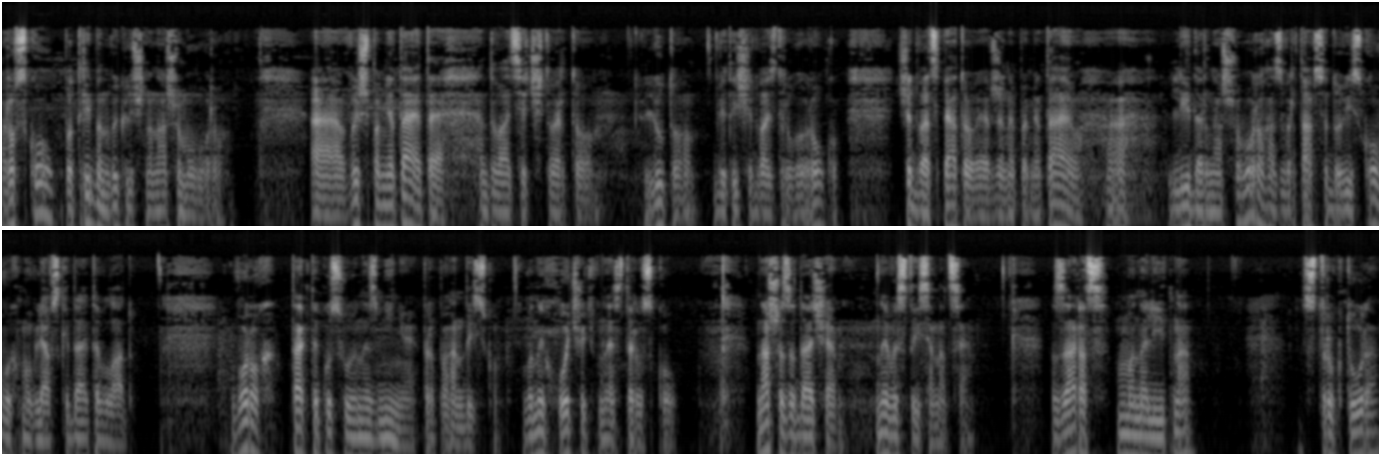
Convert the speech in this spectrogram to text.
розкол потрібен виключно нашому ворогу. Е, ви ж пам'ятаєте 24 лютого 2022 року, чи 25-го, я вже не пам'ятаю, е, лідер нашого ворога звертався до військових, мовляв, скидайте владу. Ворог тактику свою не змінює пропагандистську. Вони хочуть внести розкол. Наша задача не вестися на це. Зараз монолітна структура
